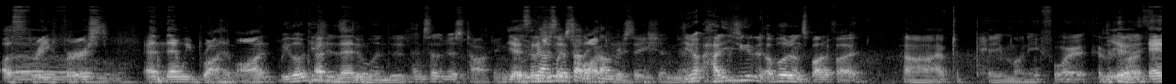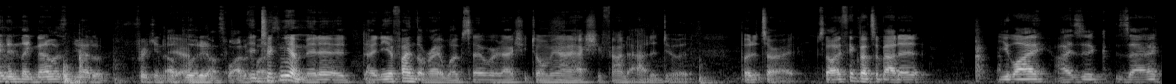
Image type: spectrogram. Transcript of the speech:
us three Oh. first, and then we brought him on. We low key And should just then- do one, dude. Instead of just talking. Yeah, instead we of just, kinda like, had a conversation. Do you know how did you get it uploaded on Spotify? uh, I have to pay money for it every Yeah, month. and and like none of us knew how to freaking Yeah. upload it on Spotify. It took so- me a minute. It, I need to find the right website where it actually told me. I actually found out how to do it, but it's all right. So I think that's about it. Eli, Isaac, Zach.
